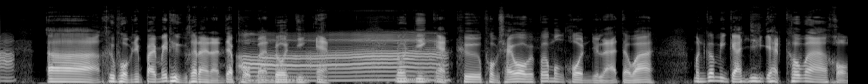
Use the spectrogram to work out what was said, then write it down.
รัก เอ่อคือผมยังไปไม่ถึงขนาดนั้น แต่ผมอะโดนยิง ad โดนยิง ad คือผมใช้วอลเปเปอร์มงคลอยู่แล้ว แต่ว่ามันก็มีการยิง ad เข้ามาของ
